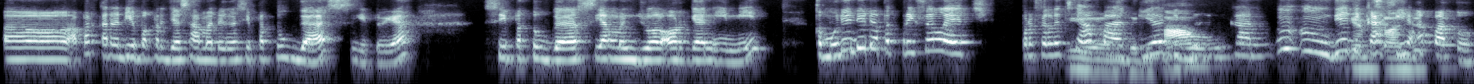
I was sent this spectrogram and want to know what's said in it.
eh, apa karena dia bekerja sama dengan si petugas gitu ya si petugas yang menjual organ ini kemudian dia dapat privilege privilege-nya Iya, apa dia tahu diberikan Mm-mm, dia game dikasih selanjutnya. apa tuh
